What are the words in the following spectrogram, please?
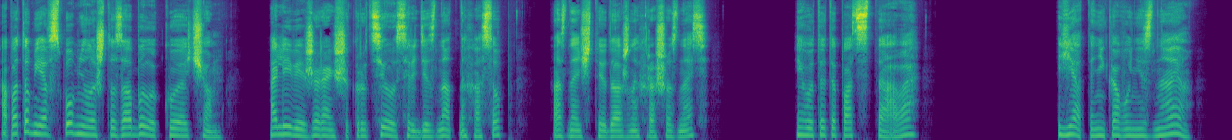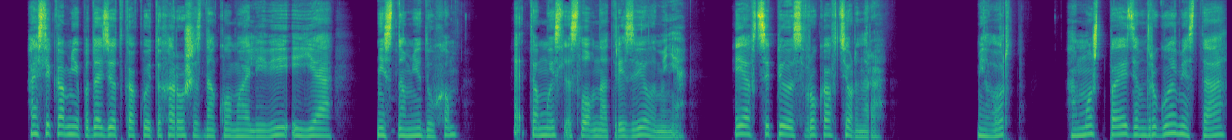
А потом я вспомнила, что забыла кое о чем. Оливия же раньше крутилась среди знатных особ, а значит, ее должны хорошо знать. И вот эта подстава. Я-то никого не знаю. А если ко мне подойдет какой-то хороший знакомый Оливии, и я ни сном, ни духом? Эта мысль словно отрезвила меня. Я вцепилась в рукав Тернера. «Милорд, а может, поедем в другое место, а?»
